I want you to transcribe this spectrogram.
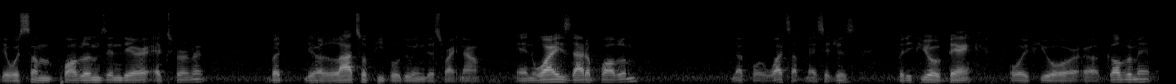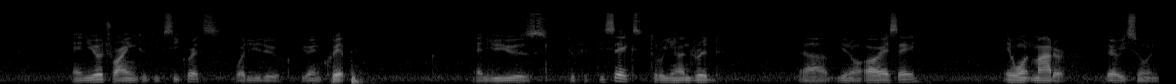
there were some problems in their experiment, but there are lots of people doing this right now. And why is that a problem? Not for WhatsApp messages, but if you're a bank or if you're a government and you're trying to keep secrets, what do you do? You encrypt. And you use 256, 300, uh, you know, RSA. It won't matter very soon.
